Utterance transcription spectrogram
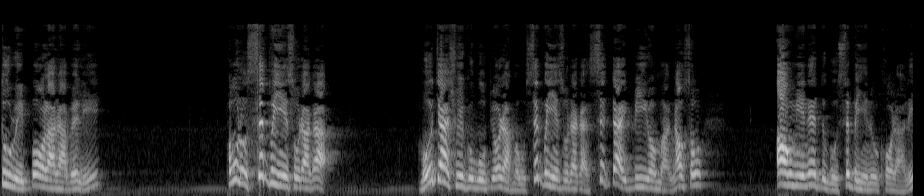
သူတွေပေါ်လာတာပဲလေဘုန်းဘုန်းတို့စစ်ဘရင်ဆိုတာက မိုးကြရွှေကိုကိုပြောတာမဟုတ်ဘူးစစ်ဘရင်ဆိုတာကစစ်တိုက်ပြီးတော့မှနောက်ဆုံးအောင်မြင်တဲ့သူကိုစစ်ဘရင်လို့ခေါ်တာလေ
